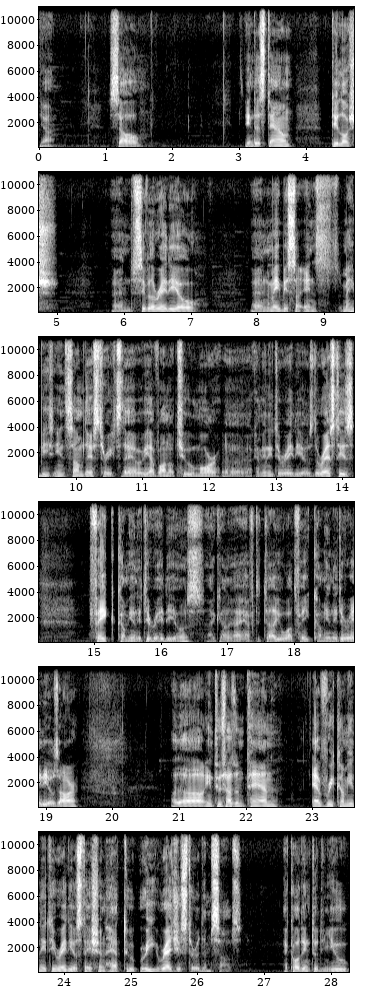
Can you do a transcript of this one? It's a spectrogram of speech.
yeah. So in this town, Tilos and civil radio, and maybe in maybe in some districts there we have one or two more uh, community radios. The rest is fake community radios. I, can, I have to tell you what fake community radios are. Uh, in 2010, every community radio station had to re-register themselves according to the new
